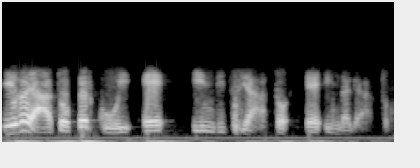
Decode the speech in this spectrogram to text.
il reato per cui è indiziato, è indagato.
